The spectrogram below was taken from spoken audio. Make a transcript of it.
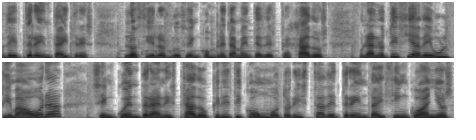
de 33. Los cielos lucen completamente despejados. Una noticia de última hora. Se encuentra en estado crítico un motorista de 35 años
